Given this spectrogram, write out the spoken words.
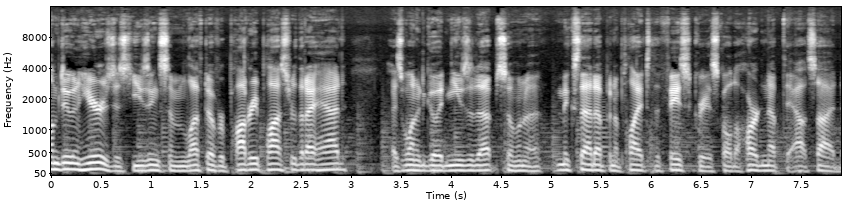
All I'm doing here is just using some leftover pottery plaster that I had. I just wanted to go ahead and use it up, so I'm going to mix that up and apply it to the face of Grayskull to harden up the outside.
